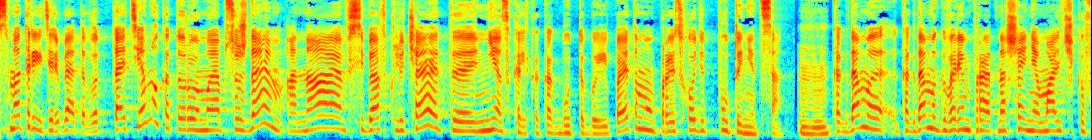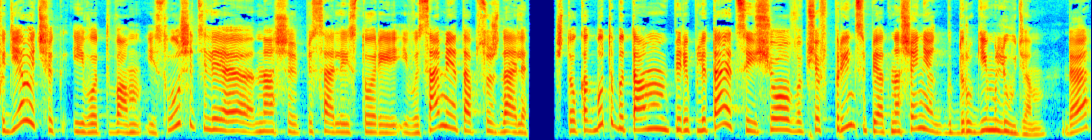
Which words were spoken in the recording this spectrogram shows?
смотрите, ребята, вот та тема, которую мы обсуждаем, она в себя включает э, несколько как будто бы, и поэтому происходит путаница. Когда, мы, когда мы говорим про отношения мальчиков и девочек, и вот вам и слушатели наши писали истории, и вы сами это обсуждали, что как будто бы там переплетается еще вообще в принципе отношение к другим людям, да?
